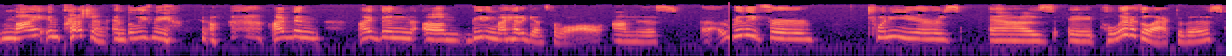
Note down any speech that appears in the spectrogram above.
my impression, and believe me, you know, I've been I've been um, beating my head against the wall on this uh, really for 20 years as a political activist,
